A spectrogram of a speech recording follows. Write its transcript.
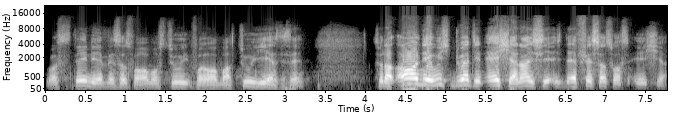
was staying in Ephesus for almost two, for about two years, he said. So that all they which dwelt in Asia, now you see, Ephesus was Asia.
